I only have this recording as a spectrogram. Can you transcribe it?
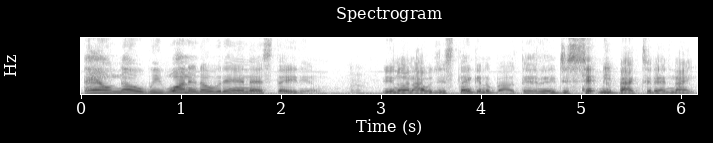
they don't know we won it over there in that stadium," mm. you know. And I was just thinking about that, and it just sent me back to that night.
